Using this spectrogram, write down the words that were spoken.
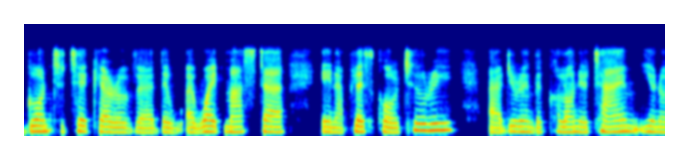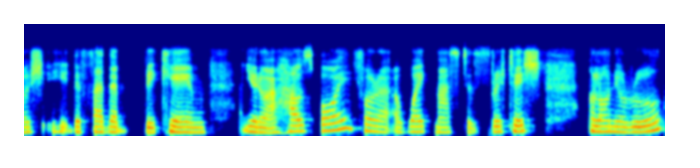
gone to take care of uh, the white master in a place called Turi uh, during the colonial time. You know, she, he, the father became, you know, a houseboy for a, a white master's British colonial rule,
